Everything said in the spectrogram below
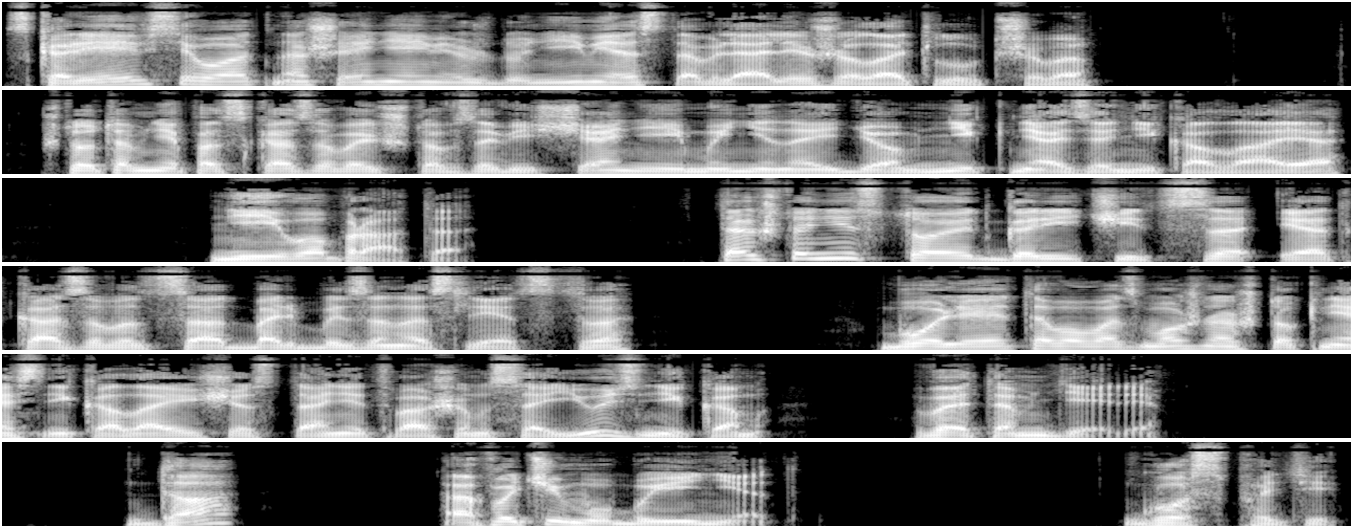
скорее всего, отношения между ними оставляли желать лучшего. Что-то мне подсказывает, что в завещании мы не найдем ни князя Николая, ни его брата. Так что не стоит горячиться и отказываться от борьбы за наследство. Более того, возможно, что князь Николай еще станет вашим союзником в этом деле. Да? А почему бы и нет? Господи,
